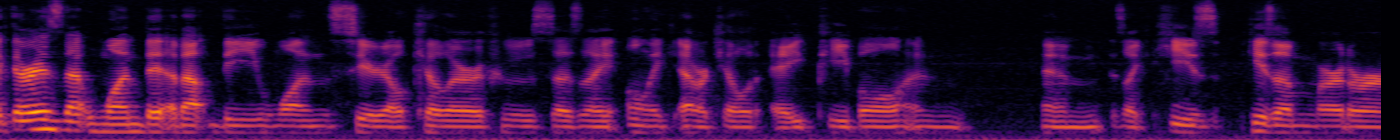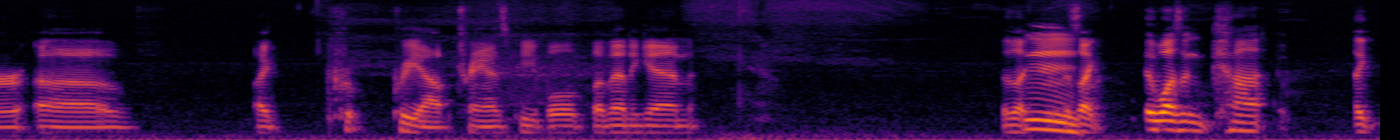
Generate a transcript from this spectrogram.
like there is that one bit about the one serial killer who says they only ever killed eight people and and it's like he's he's a murderer of like pre-op trans people but then again it's like mm. it's like it wasn't kind like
